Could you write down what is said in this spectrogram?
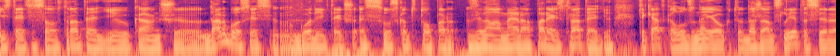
izteica savu stratēģiju, kā viņš uh, darbosies. Godīgi teikšu, es uzskatu to par zināmā mērā pareizu stratēģiju. Tikai atkal lūdzu nejaukt dažādas lietas. Ir,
